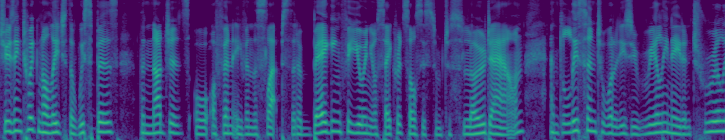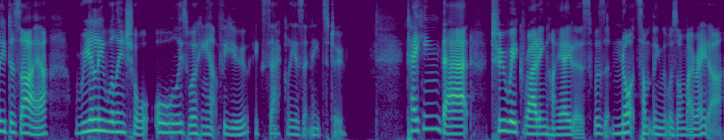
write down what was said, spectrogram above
Choosing to acknowledge the whispers, the nudges, or often even the slaps that are begging for you and your sacred soul system to slow down and listen to what it is you really need and truly desire really will ensure all is working out for you exactly as it needs to. Taking that two week writing hiatus was not something that was on my radar.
